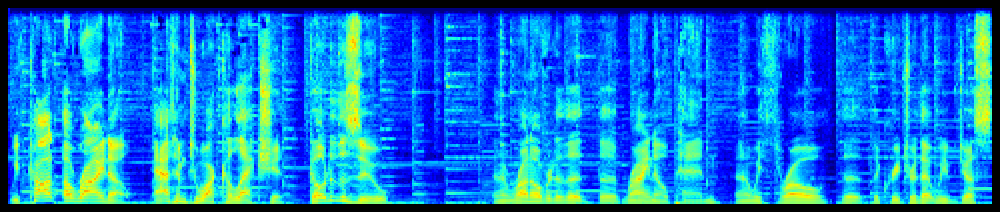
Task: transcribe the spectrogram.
We've caught a rhino. Add him to our collection. Go to the zoo and then run over to the, the rhino pen and we throw the, the creature that we've just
